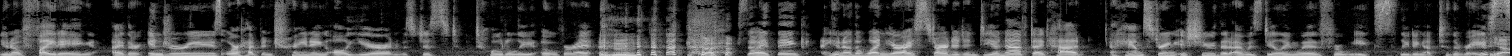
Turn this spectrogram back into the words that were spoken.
you know, fighting either injuries or had been training all year and was just totally over it. Mhm. So I think, you know, the one year I started in DNF, I'd had a hamstring issue that I was dealing with for weeks leading up to the race, Yeah.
